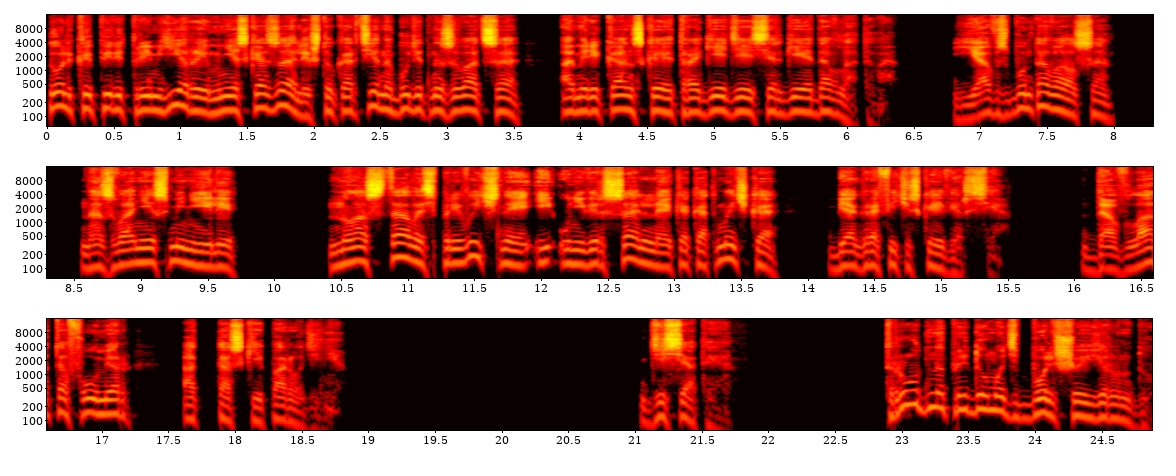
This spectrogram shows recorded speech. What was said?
Только перед премьерой мне сказали, что картина будет называться «Американская трагедия Сергея Довлатова». Я взбунтовался. Название сменили, но осталась привычная и универсальная, как отмычка, биографическая версия. Довлатов умер – от тоски по родине. Десятое. Трудно придумать большую ерунду.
